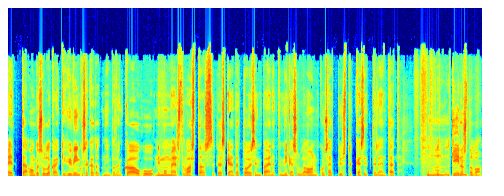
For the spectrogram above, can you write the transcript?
että onko sulla kaikki hyvin, kun sä katsot niin paljon kauhua, niin mun mielestä vastaus pitäisi kääntää toisinpäin, että mikä sulla on, kun sä et pysty käsittelemään tätä. Hmm, kiinnostavaa.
